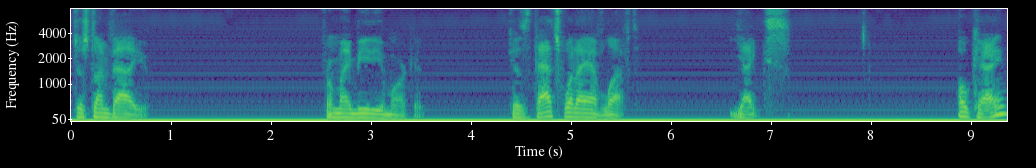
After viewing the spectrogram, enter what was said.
Just on value from my media market because that's what I have left. Yikes. Okay.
